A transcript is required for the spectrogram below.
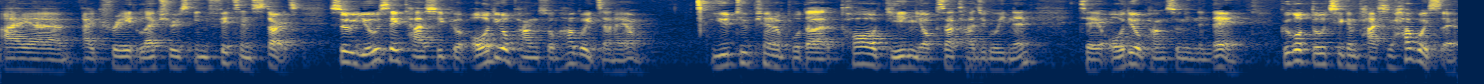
I uh, I create lectures in fits and starts. So 요새 다시 그 오디오 방송 하고 있잖아요. 유튜브 채널보다 더 긴 역사 가지고 있는 제 오디오 방송 있는데 그것도 지금 다시 하고 있어요.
